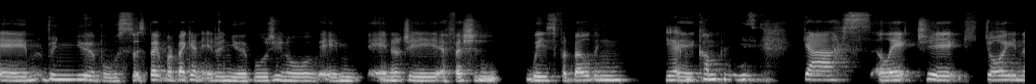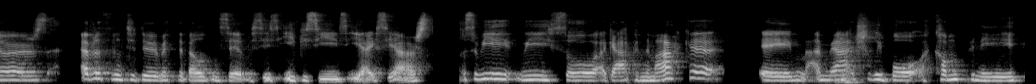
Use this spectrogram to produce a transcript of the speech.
um, renewables. So it's big, we're big into renewables. You know, um, energy efficient ways for building yeah. uh, companies gas, electric, joiners, everything to do with the building services, EPCs, EICRs. So we we saw a gap in the market, um, and we actually bought a company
